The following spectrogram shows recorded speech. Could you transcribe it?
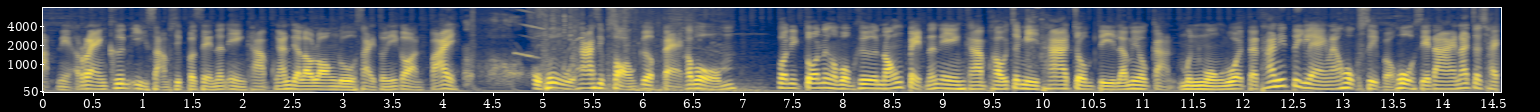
สัตว์เนี่ยแรงขึ้นอีก 30%นั่นเองครับ งั้นเดี๋ยวเราลองดูใส่ตัวนี้ก่อนไปโอ้โห52 เกือบแตกครับผมส่วนอีกตัวหนึ่งของผมคือน้องเป็ดนั่นเองครับเขาจะมีท่าโจมตีแล้วมีโอกาสมึนงงด้วย แต่ท่านี้ตีแรงนะ 60อะโหเสียดายน่าจะใช้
